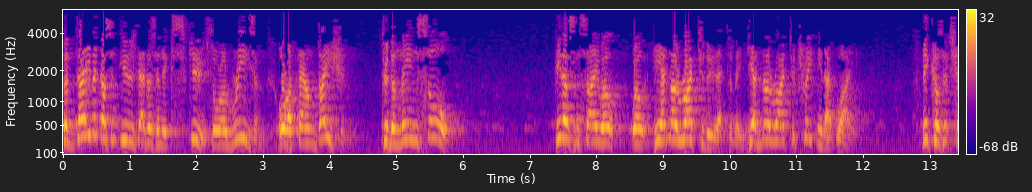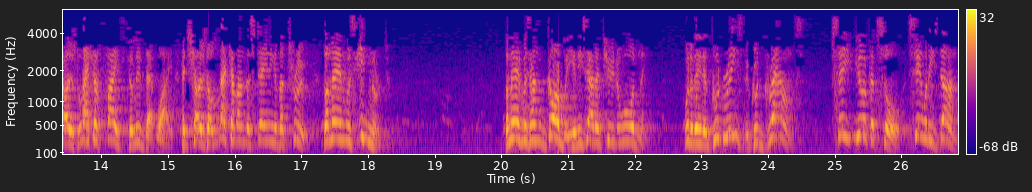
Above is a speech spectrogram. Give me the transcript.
But David doesn't use that as an excuse or a reason or a foundation to demean Saul. He doesn't say, well, well, he had no right to do that to me. He had no right to treat me that way. Because it shows lack of faith to live that way. It shows a lack of understanding of the truth. The man was ignorant. The man was ungodly in his attitude toward me. Would have been a good reason, a good grounds. See, you look at Saul. See what he's done.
